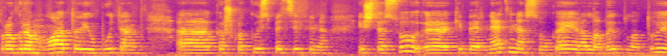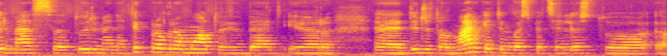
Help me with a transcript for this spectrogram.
programuotojų būtent kažkokių specifinių. Iš tiesų, kibernetinė sauga yra labai platu ir mes turime ne tik programuotojų, bet ir E, digital marketingo specialistų, e,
